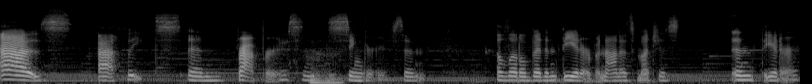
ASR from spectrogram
as athletes and rappers and mm-hmm. singers and a little bit in theater but not as much as in theater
